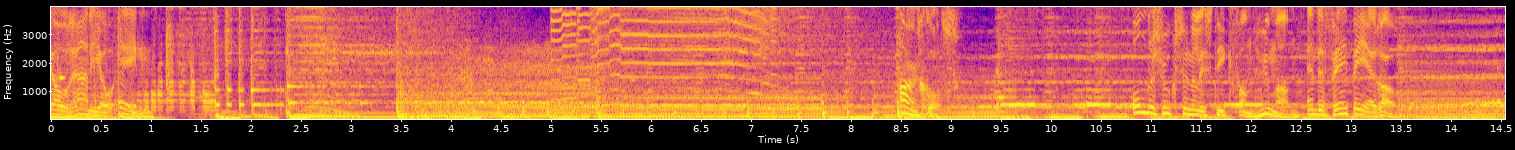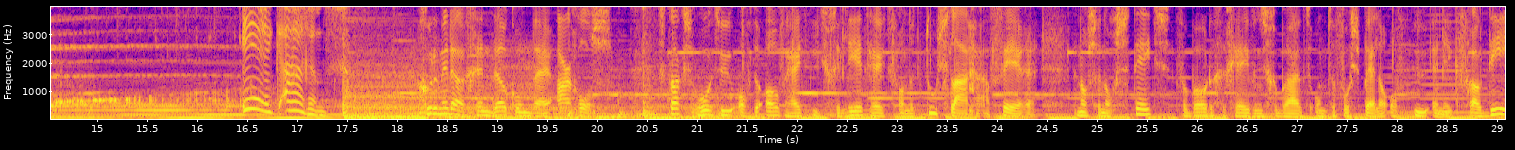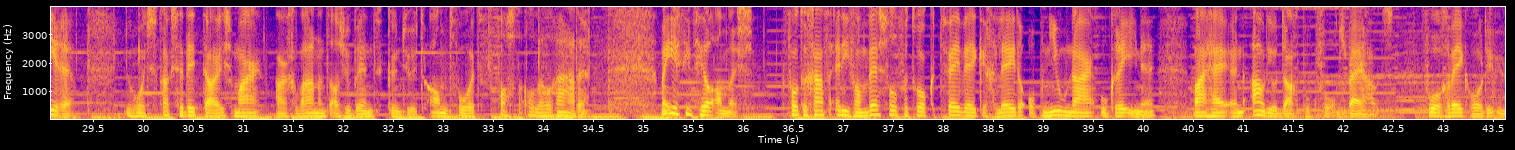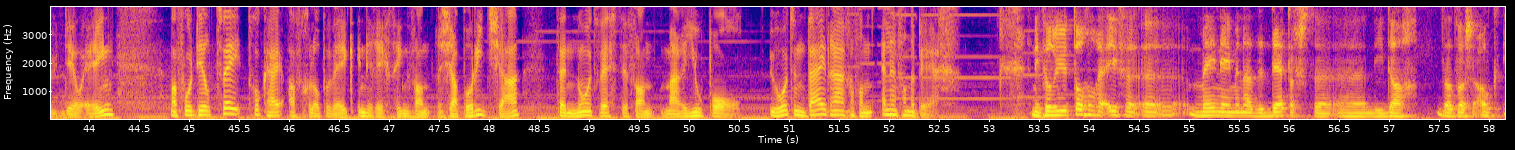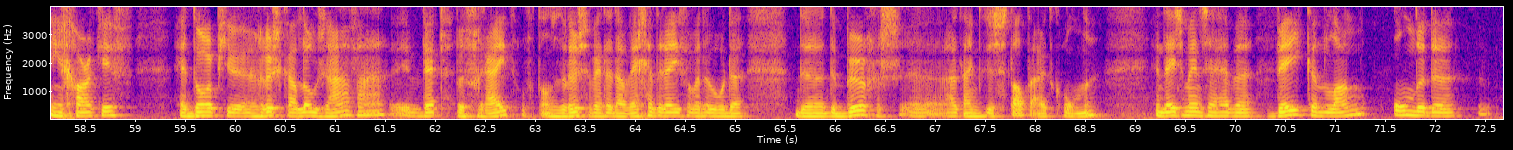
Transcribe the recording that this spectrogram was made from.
Radio 1. Argos. Onderzoeksjournalistiek van Human en de VPRO. Erik Arends. Goedemiddag en welkom bij Argos. Straks hoort u of de overheid iets geleerd heeft van de toeslagenaffaire. En of ze nog steeds verboden gegevens gebruikt om te voorspellen of u en ik frauderen. U hoort straks de details, maar argwanend als u bent, kunt u het antwoord vast al wel raden. Maar eerst iets heel anders. Fotograaf Eddy van Wessel vertrok twee weken geleden opnieuw naar Oekraïne, waar hij een audiodagboek voor ons bijhoudt. Vorige week hoorde u deel 1. Maar voor deel 2 trok hij afgelopen week in de richting van Zaporizhia, ten noordwesten van Mariupol. U hoort een bijdrage van Ellen van den Berg. En ik wil jullie toch nog even uh, meenemen naar de 30ste uh, die dag. Dat was ook in Kharkiv. Het dorpje Ruska Lozava werd bevrijd. Of althans, de Russen werden daar weggedreven, waardoor de, de, de burgers uiteindelijk de stad uit konden. En deze mensen hebben wekenlang onder de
